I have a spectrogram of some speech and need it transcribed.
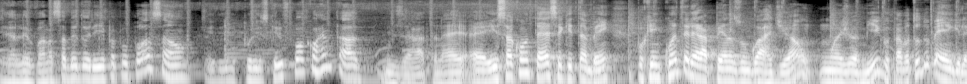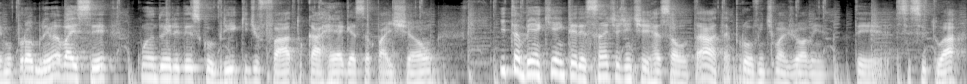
é, levando a sabedoria para a população. Ele, por isso que ele ficou acorrentado. Exato, né? É, isso acontece aqui também, porque enquanto ele era apenas um guardião, um anjo amigo, tava tudo bem, Guilherme. O problema vai ser quando ele descobrir que de fato carrega essa paixão. E também aqui é interessante a gente ressaltar, até para o ouvinte mais jovem ter, se situar,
